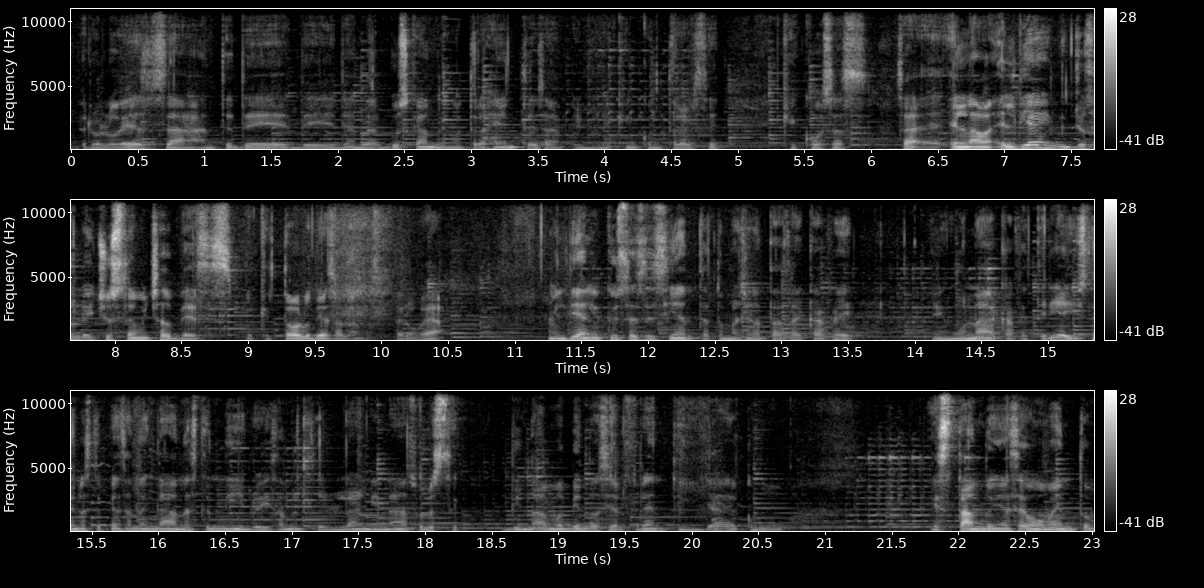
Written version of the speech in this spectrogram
pero lo es. O sea, antes de, de, andar buscando en otra gente, o sea, primero hay que encontrarse qué cosas... O sea, en la, el día, en, yo se lo he dicho a usted muchas veces, porque todos los días hablamos, pero vea, el día en el que usted se sienta a tomarse una taza de café en una cafetería y usted no esté pensando en nada, no esté ni revisando el celular ni nada, solo esté nada más viendo hacia el frente y ya como estando en ese momento,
